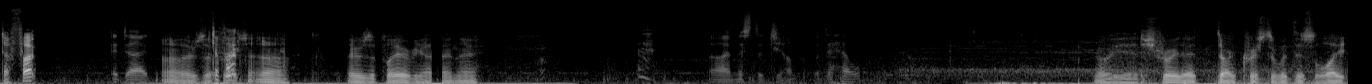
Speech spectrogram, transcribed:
The fuck? It died. Oh, there's a The fuck? person. Oh, there's a player behind there. Uh, I missed a jump. What the hell? Oh yeah, destroy that dark crystal with this light.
